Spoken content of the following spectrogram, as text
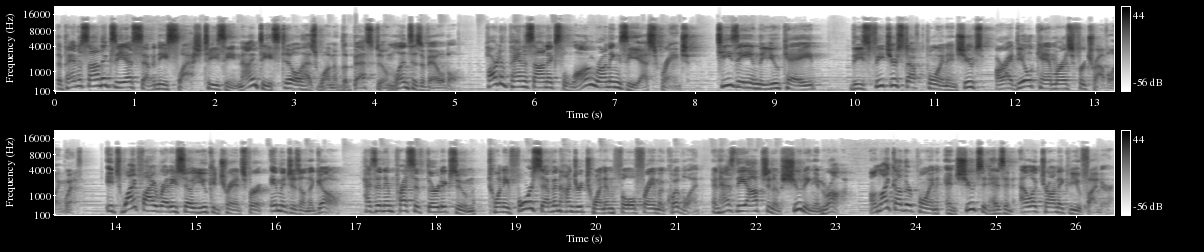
the Panasonic ZS70-TZ90 still has one of the best zoom lenses available, part of Panasonic's long-running ZS range. TZ in the UK, these feature stuffed point and shoots are ideal cameras for traveling with. It's Wi-Fi ready so you can transfer images on the go. has an impressive 30x zoom, 24-720 full frame equivalent, and has the option of shooting in RAW. Unlike other point and shoots, it has an electronic viewfinder,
